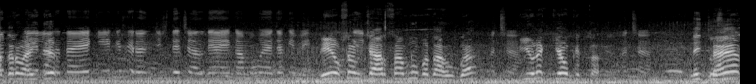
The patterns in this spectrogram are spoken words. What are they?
ਅਦਰਵਾਈਜ਼ ਲੱਗਦਾ ਹੈ ਕਿ ਇਹ ਕਿਸੇ ਰੰਜਿਸ਼ ਦੇ ਚੱਲਦਿਆਂ ਇਹ ਕੰਮ ਹੋਇਆ ਜਾਂ ਕਿਵੇਂ? ਇਹ ਉਸ ਵਿਚਾਰ ਸਾਹਿਬ ਨੂੰ ਪਤਾ ਹੋਊਗਾ ਅੱਛਾ। ਵੀ ਉਹਨੇ ਕਿਉਂ ਕੀਤਾ। ਅੱਛਾ। ਨਹੀਂ ਮੈਂ-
